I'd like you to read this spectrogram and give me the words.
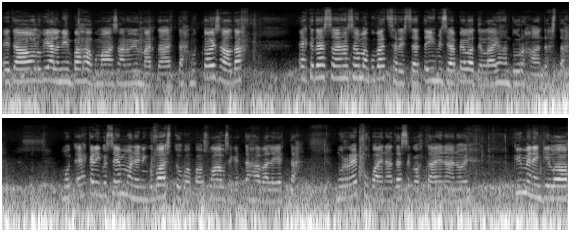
ei tää ollut vielä niin paha kuin mä oon saanut ymmärtää. Että, mutta toisaalta ehkä tässä on ihan sama kuin Vätsärissä, että ihmisiä pelotellaan ihan turhaan tästä. Mutta ehkä niinku semmonen niinku vastuuvapauslauseke tähän väliin, että mun reppu painaa tässä kohtaa enää noin 10 kiloa.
